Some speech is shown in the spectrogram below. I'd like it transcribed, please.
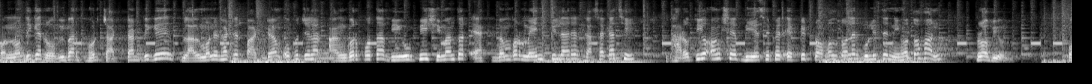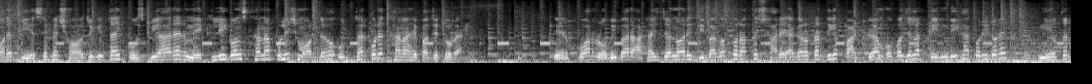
অন্যদিকে রবিবার ভোর চারটার দিকে লালমনিরহাটের পাটগ্রাম উপজেলার আঙ্গরপোতা বিউপি সীমান্তর এক নম্বর মেইন পিলারের কাছাকাছি ভারতীয় অংশে বিএসএফ এর একটি টহল দলের গুলিতে নিহত হন রবিউল। পরে বিএসএফ এর সহযোগিতায় কোচবিহারের মেখলিগঞ্জ থানা পুলিশ মরদেহ উদ্ধার করে থানা হেফাজতে রাখে। এরপর রবিবার আঠাইশ জানুয়ারি দিবাগত রাতে সাড়ে এগারোটার দিকে পাটগ্রাম উপজেলার তিন বিঘা করিডোরে নিহতের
